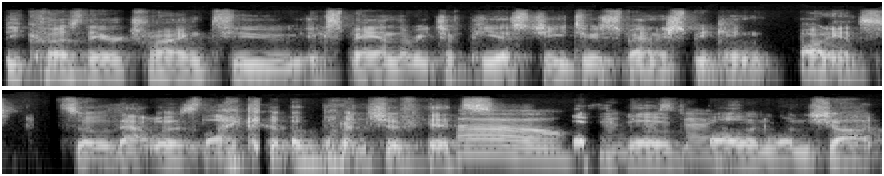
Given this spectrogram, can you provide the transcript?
because they are trying to expand the reach of PSG to a Spanish-speaking audience. So that was like a bunch of hits oh, of the globe all in one shot.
